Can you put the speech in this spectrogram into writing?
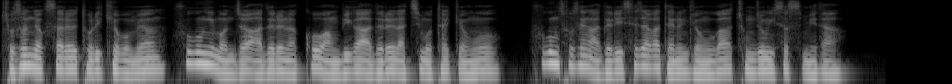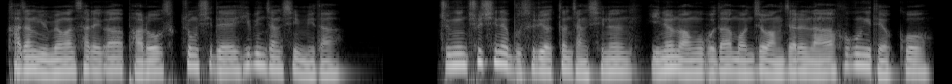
조선 역사를 돌이켜보면 후궁이 먼저 아들을 낳고 왕비가 아들을 낳지 못할 경우 후궁 소생 아들이 세자가 되는 경우가 종종 있었습니다. 가장 유명한 사례가 바로 숙종시대의 희빈 장 씨입니다. 중인 출신의 무술이었던 장 씨는 2년 왕후보다 먼저 왕자를 낳아 후궁이 되었고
